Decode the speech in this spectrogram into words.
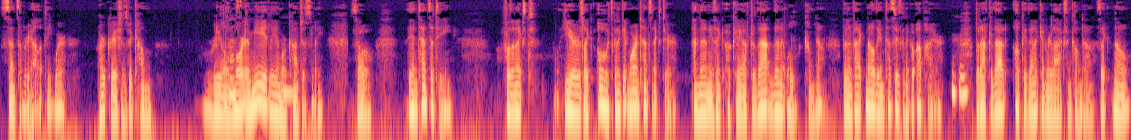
sense of reality where our creations become real more immediately and more mm-hmm. consciously. So the intensity for the next year is like, oh, it's going to get more intense next year. And then you think, okay, after that, then it will come down. But in fact, no, the intensity is going to go up higher. Mm-hmm. But after that, okay, then it can relax and calm down. It's like, no,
